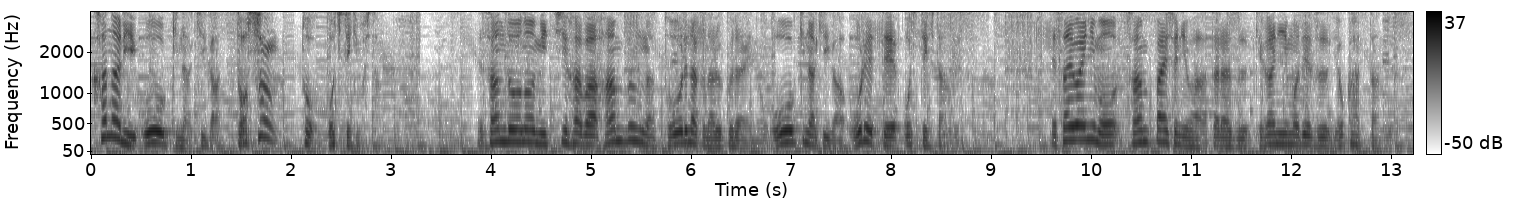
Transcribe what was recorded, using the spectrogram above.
かなり大きな木がドスンと落ちてきました。参道の道幅半分が通れなくなるくらいの大きな木が折れて落ちてきたんです。幸いにも参拝者には当たらず怪我人も出ずよかったんです。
